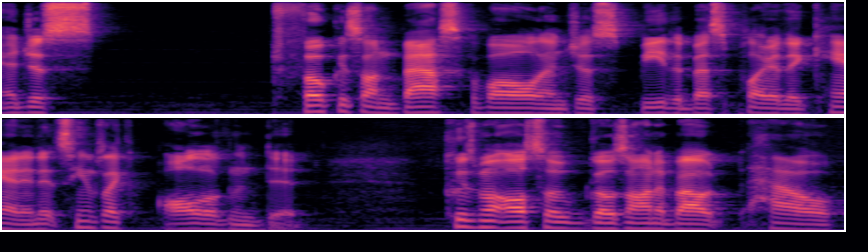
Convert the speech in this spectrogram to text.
and just focus on basketball and just be the best player they can. And it seems like all of them did. Kuzma also goes on about how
